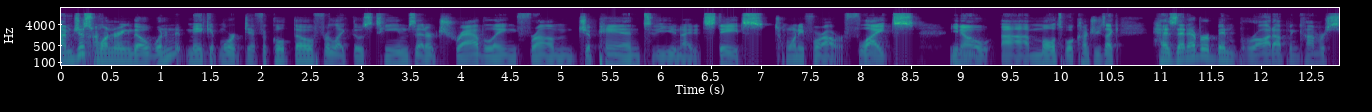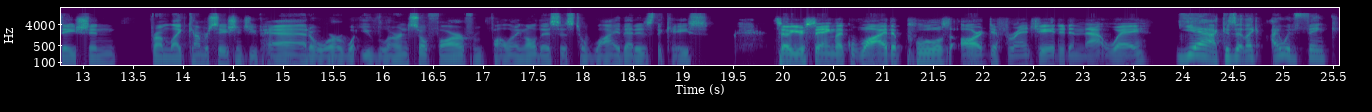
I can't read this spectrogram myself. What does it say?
I'm just uh-huh. wondering though, wouldn't it make it more difficult though for like those teams that are traveling from Japan to the United States, 24 hour flights, you know, uh, multiple countries? Like, has that ever been brought up in conversation from like conversations you've had or what you've learned so far from following all this as to why that is the case? So you're saying like why the pools are differentiated in that way? Yeah, because it like I would think,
